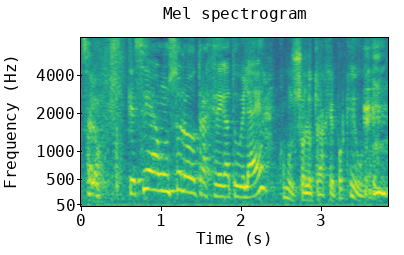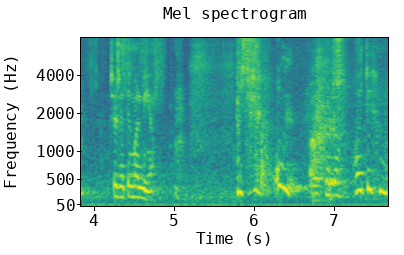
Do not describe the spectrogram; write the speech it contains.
Salud. Que sea un solo traje de gatúbela, ¿eh? ¿Cómo un solo traje? ¿Por qué uno? Yo ya tengo el mío. Uy, perdón. Ay, déjame.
